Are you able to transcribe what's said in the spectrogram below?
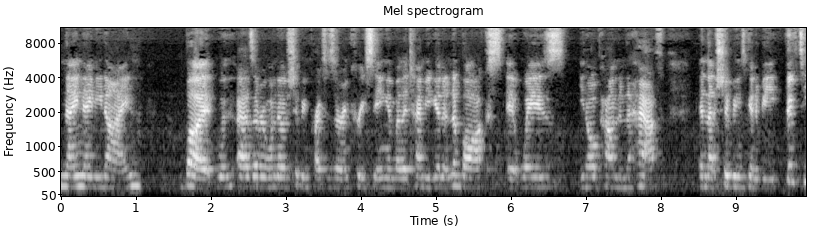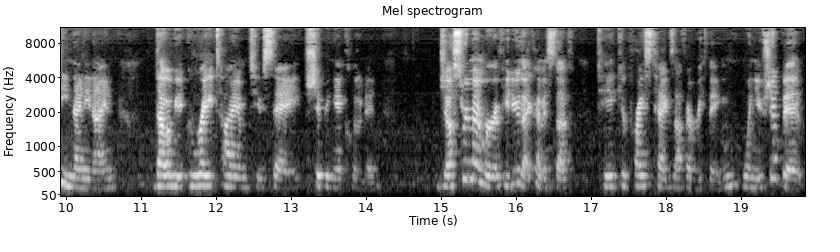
$9.99, but with as everyone knows, shipping prices are increasing, and by the time you get it in a box, it weighs you know a pound and a half, and that shipping is going to be $15.99. That would be a great time to say shipping included. Just remember, if you do that kind of stuff, take your price tags off everything when you ship it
